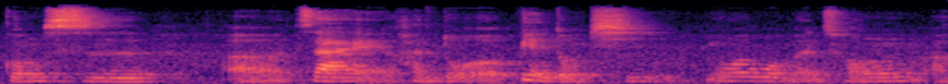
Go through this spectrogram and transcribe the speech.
公司，呃，在很多变动期，因为我们从呃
